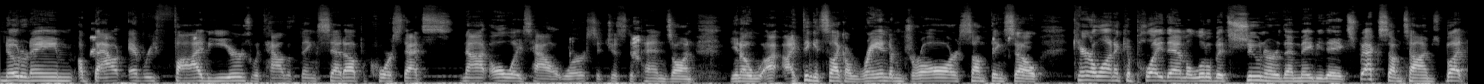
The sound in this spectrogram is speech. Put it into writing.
Notre Dame about every five years with how the thing's set up. Of course, that's not always how it works. It just depends on, you know, I, I think it's like a random draw or something. So Carolina could play them a little bit sooner than maybe they expect sometimes. But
